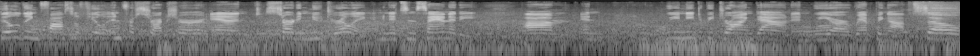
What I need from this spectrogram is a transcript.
building fossil fuel infrastructure and starting new drilling. I mean, it's insanity. Um, and we need to be drawing down, and we are ramping up. So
